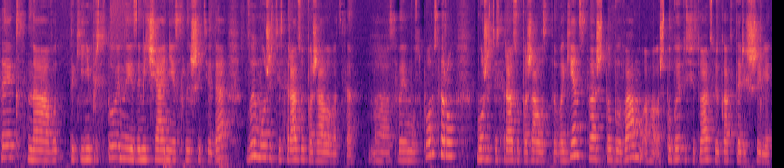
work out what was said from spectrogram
секс, на вот такие непристойные замечания слышите, да, вы можете сразу пожаловаться э, своему спонсору, можете сразу пожаловаться в агентство, чтобы вам, э, чтобы эту ситуацию как-то решили.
